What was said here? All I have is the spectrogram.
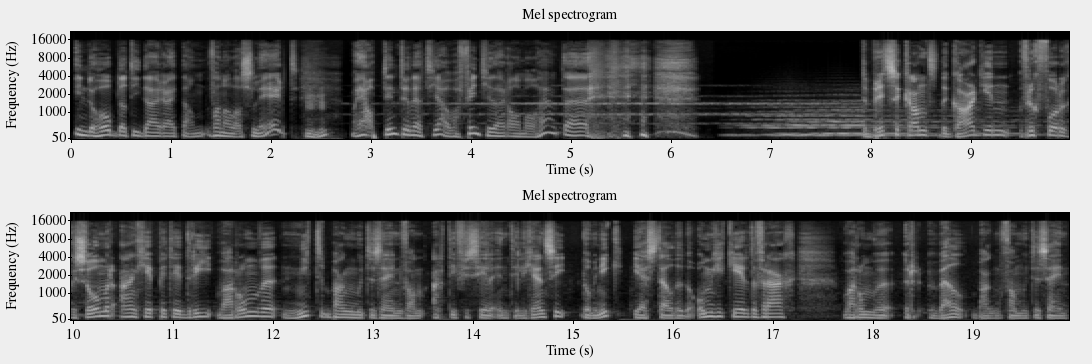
in de hoop dat hij daaruit dan van alles leert. Mhm. Maar ja, op het internet, ja, wat vind je daar allemaal? Hè? De... de Britse krant The Guardian vroeg vorige zomer aan GPT-3 waarom we niet bang moeten zijn van artificiële intelligentie. Dominique, jij stelde de omgekeerde vraag waarom we er wel bang van moeten zijn.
